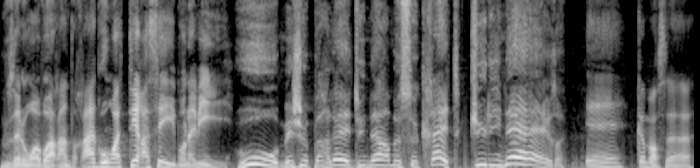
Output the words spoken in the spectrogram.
Nous allons avoir un dragon à terrasser, mon ami. Oh, mais je parlais d'une arme secrète culinaire Eh Comment ça?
